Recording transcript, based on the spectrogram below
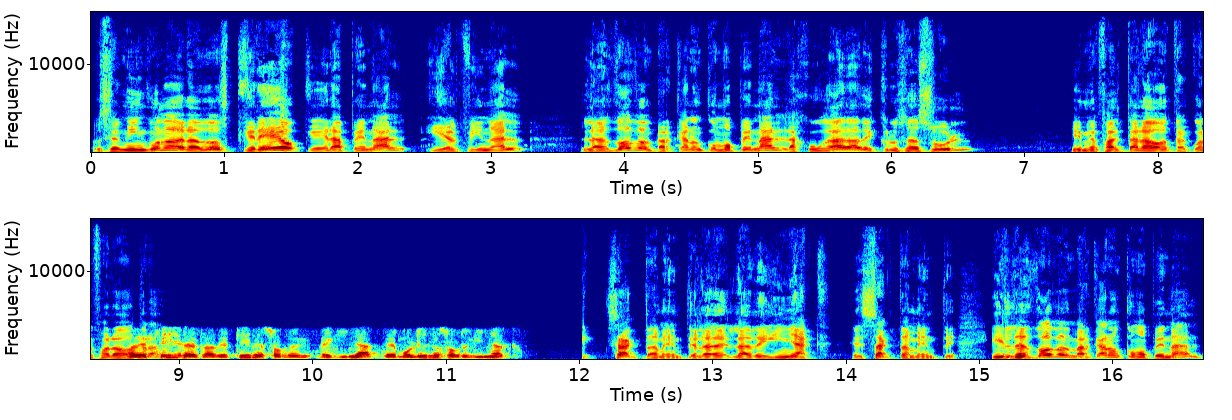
o sea, ninguna de las dos creo que era penal y al final las dos nos marcaron como penal. La jugada de Cruz Azul y me falta la otra. ¿Cuál fue la La otra? de Tigres, la de Tigres sobre de Guiñac, de Molino sobre Guiñac. Exactamente, la, la de Guiñac, exactamente. Y las dos las marcaron como penal.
